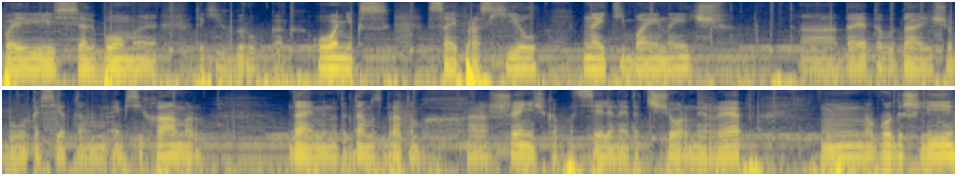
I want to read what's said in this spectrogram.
появились альбомы таких групп, как Onyx, Cypress Hill, Найти by Age, а, до этого, да, еще была кассета MC Hammer. Да, именно тогда мы с братом хорошенечко подсели на этот черный рэп. Но годы шли.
